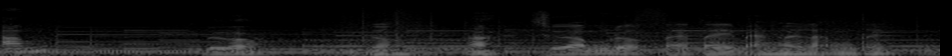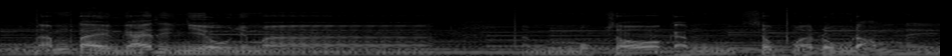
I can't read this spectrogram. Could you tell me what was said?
Ấm. Được không? Được. Hả? Sửa ấm được tại tay bạn hơi lạnh tí. Nắm tay em gái thì nhiều nhưng mà một số cảm xúc mà rung động thì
